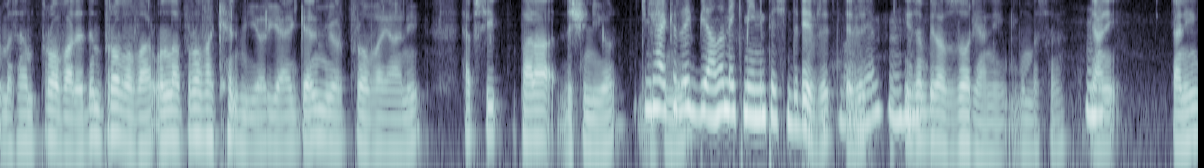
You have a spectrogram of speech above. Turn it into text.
mesela prova dedim prova var onlar prova gelmiyor yani gelmiyor prova yani hepsi para düşünüyor. Çünkü herkes düşünüyor. ek bir yandan ekmeğinin peşinde. Evet, evet. Hı hı. Yüzden biraz zor yani bu mesele. Yani yani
